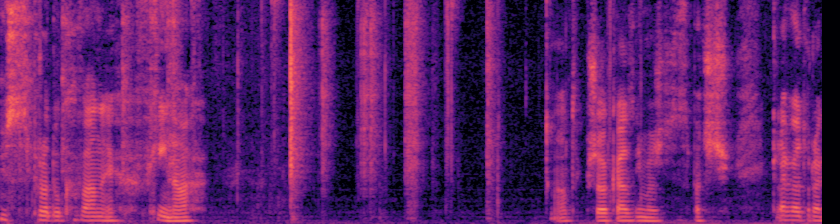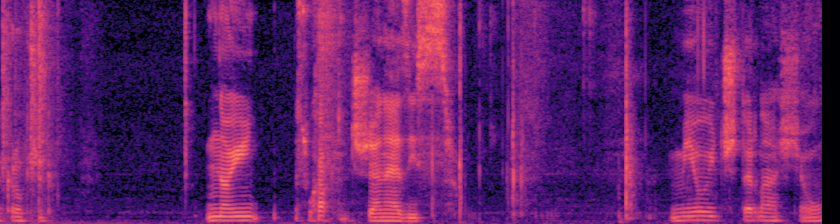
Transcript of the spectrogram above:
jest produkowanych w Chinach. No, tak przy okazji możecie zobaczyć klawiaturę Kruxik. No i słuchawki Genesis. MIUI 14.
